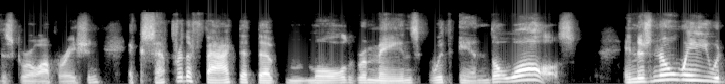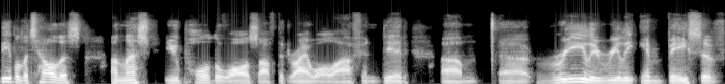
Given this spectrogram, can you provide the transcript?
this grow operation, except for the fact that the mold remains within the walls. And there's no way you would be able to tell this unless you pulled the walls off, the drywall off, and did um, uh, really, really invasive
